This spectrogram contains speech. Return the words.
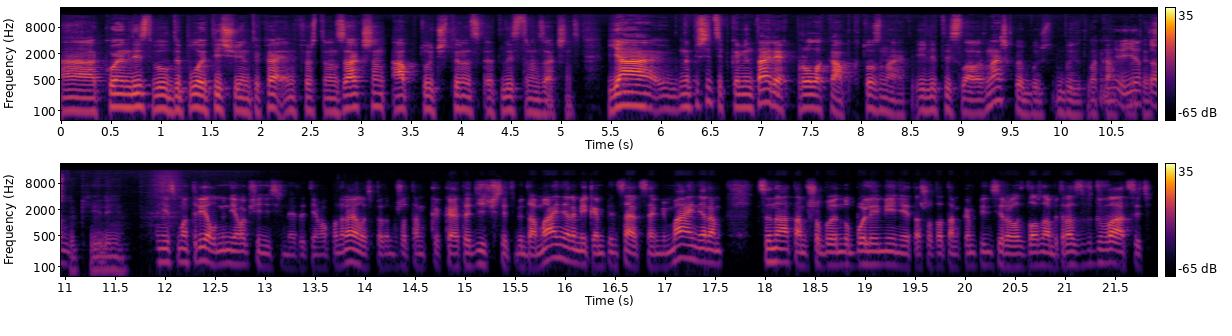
Э, CoinList will deploy 1000 NTK in first transaction up to 14 at least transactions. Я, напишите в комментариях про lockup, кто знает. Или ты, Слава, знаешь, какой будет, будет lockup не, я там... штуки или нет? Не смотрел, мне вообще не сильно эта тема понравилась, потому что там какая-то дичь с этими домайнерами, компенсациями майнерам, цена там, чтобы, ну, более-менее это что-то там компенсировалось, должна быть раз в 20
